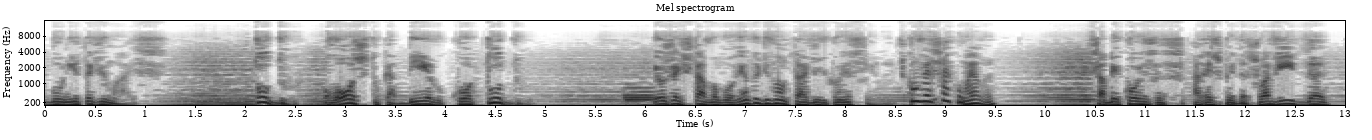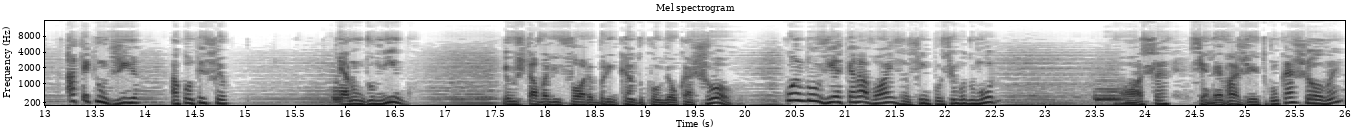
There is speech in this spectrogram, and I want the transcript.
bonita demais. Tudo, rosto, cabelo, cor, tudo. Eu já estava morrendo de vontade de conhecê-la, de conversar com ela, saber coisas a respeito da sua vida, até que um dia aconteceu. Era um domingo. Eu estava ali fora brincando com meu cachorro, quando ouvi aquela voz assim por cima do muro. Nossa, você leva jeito com o cachorro, hein?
